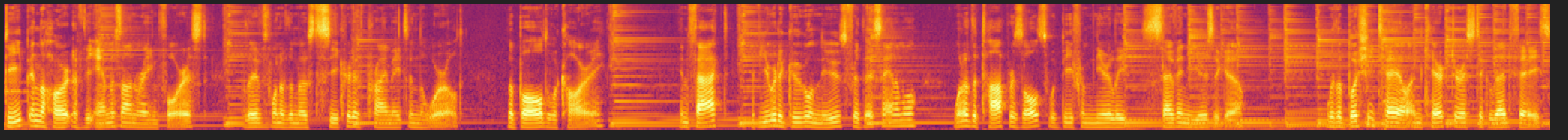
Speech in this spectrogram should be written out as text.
Deep in the heart of the Amazon rainforest lives one of the most secretive primates in the world, the bald uakari. In fact, if you were to Google News for this animal, one of the top results would be from nearly seven years ago. With a bushy tail and characteristic red face,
